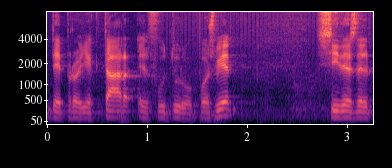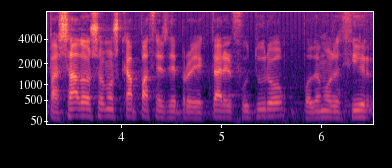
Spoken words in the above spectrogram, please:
de proyectar el futuro. Pues bien, si desde el pasado somos capaces de proyectar el futuro, podemos decir,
